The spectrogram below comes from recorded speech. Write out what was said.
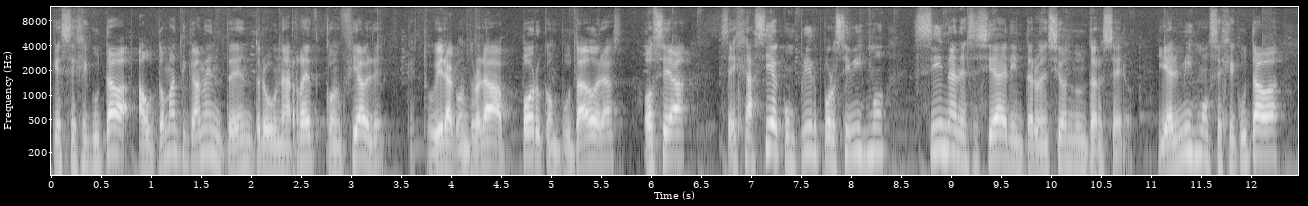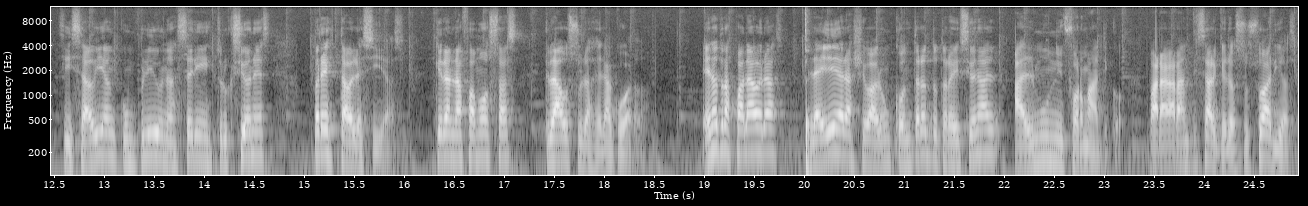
que se ejecutaba automáticamente dentro de una red confiable que estuviera controlada por computadoras, o sea, se hacía cumplir por sí mismo sin la necesidad de la intervención de un tercero, y él mismo se ejecutaba si se habían cumplido una serie de instrucciones preestablecidas, que eran las famosas cláusulas del acuerdo. En otras palabras, la idea era llevar un contrato tradicional al mundo informático, para garantizar que los usuarios,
